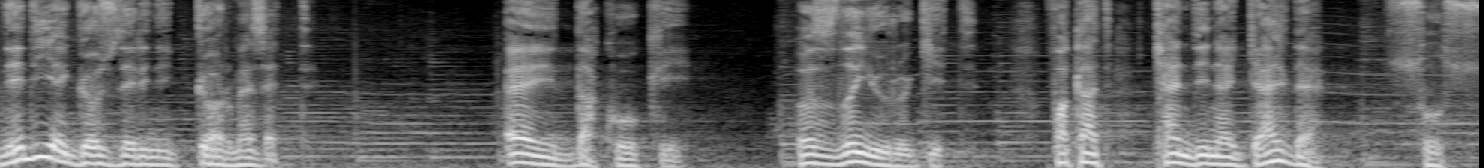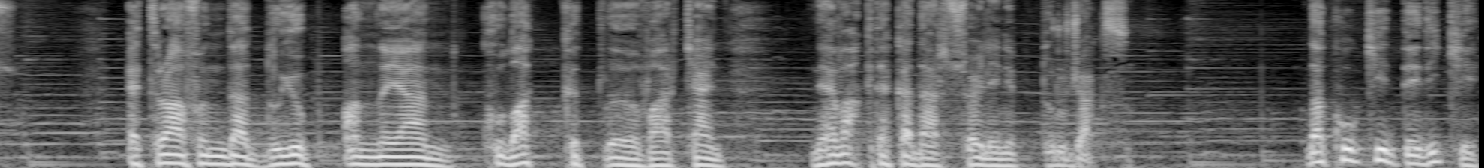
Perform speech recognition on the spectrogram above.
Ne diye gözlerini görmez etti? Ey Dakuki, hızlı yürü git. Fakat kendine gel de sus. Etrafında duyup anlayan kulak kıtlığı varken ne vakte kadar söylenip duracaksın? Dakuki dedi ki,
